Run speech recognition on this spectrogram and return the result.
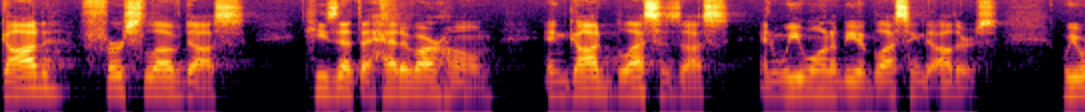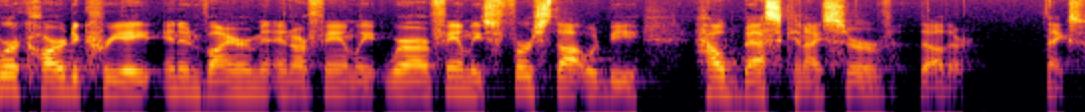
God first loved us, He's at the head of our home, and God blesses us, and we want to be a blessing to others. We work hard to create an environment in our family where our family's first thought would be, How best can I serve the other? Thanks.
